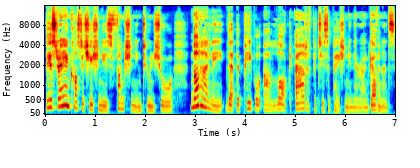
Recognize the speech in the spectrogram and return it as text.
the Australian Constitution is functioning to ensure not only that the people are locked out of participation in their own governance,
